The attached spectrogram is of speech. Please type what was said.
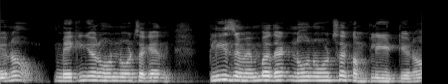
you know making your own notes again please remember that no notes are complete you know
